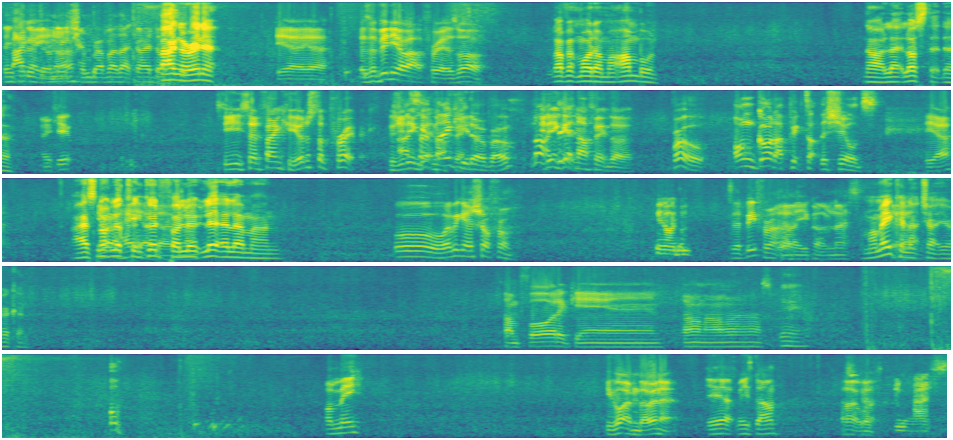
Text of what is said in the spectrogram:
Thank you for Banger, the you know? brother. That guy. Banger, innit? Yeah, yeah. There's a video out for it as well. Love it more than my unborn. No, I lost it there. Thank you. See, you said thank you. You're just a prick because you I didn't said get nothing. thank you though, bro. No, You I didn't get nothing though. Bro, on God, I picked up the shields. Yeah. Uh, it's not You're a looking hater good though, for man. Luke Littler, man. Oh, where we getting shot from? You know them. Is there beef around? Yeah. Oh, you got him nice. Am I making Yeah. that chat, you reckon? Come forward again. Don't know speed. On me? You got him though, innit? Yeah, me's down. Oh, I like Good. what? Nice.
